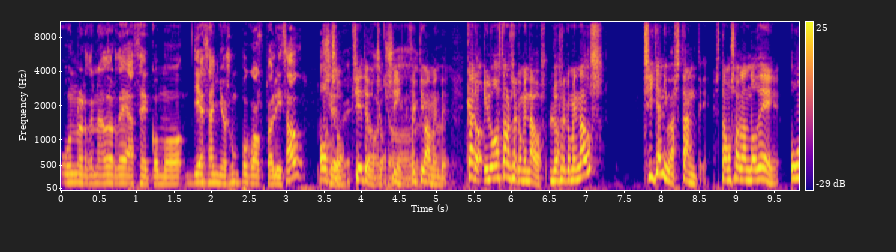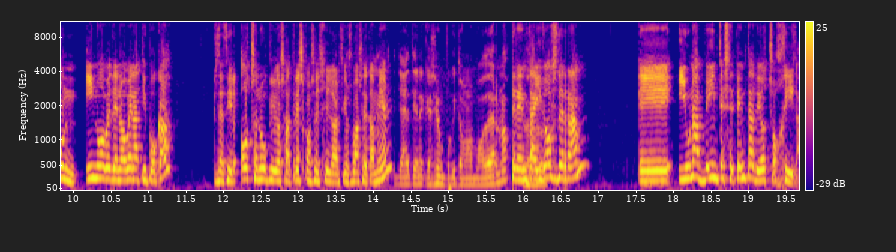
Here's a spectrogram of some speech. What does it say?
Un ordenador de hace como 10 años un poco actualizado. 8, sirve. 7, 8, Ocho, sí, efectivamente. Claro, y luego están los recomendados. Los recomendados chillan y bastante. Estamos hablando de un i9 de novena tipo K, es decir, 8 núcleos a 3,6 GHz base también, Ya tiene que ser un poquito más moderno. 32 de RAM eh, y una 2070 de 8 GB.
